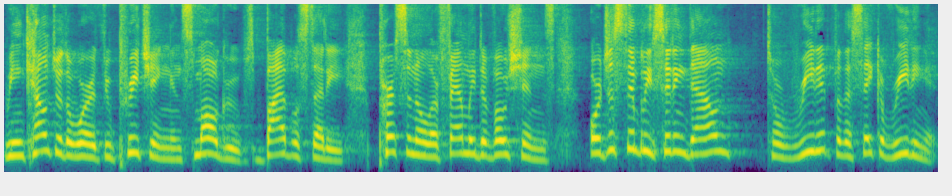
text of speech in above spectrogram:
We encounter the Word through preaching in small groups, Bible study, personal or family devotions, or just simply sitting down to read it for the sake of reading it.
